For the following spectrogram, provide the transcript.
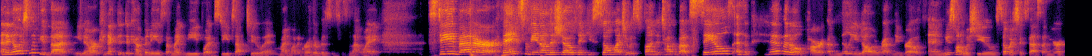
And I know there's some of you that, you know, are connected to companies that might need what Steve's up to and might want to grow their businesses in that way. Steve Vetter, thanks for being on the show. Thank you so much. It was fun to talk about sales as a pivotal part of million dollar revenue growth. And we just want to wish you so much success on your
